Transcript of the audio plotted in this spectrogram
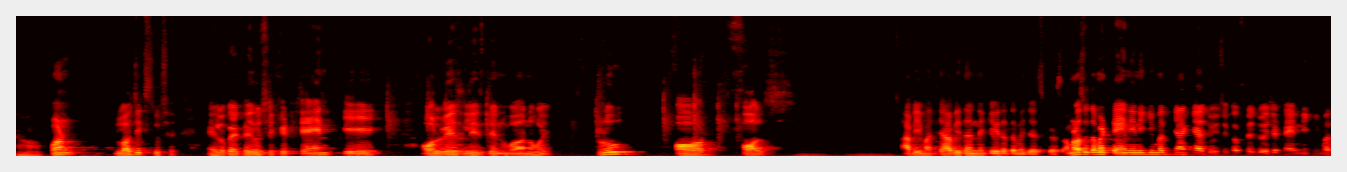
હા. પણ લોજિક શું છે? એ લોકોએ કહ્યું છે કે tan A always less than one હોય. ટ્રુ ઓર ફોલ્સ આ બેમાંથી આ વિધાનને કેવી રીતે તમે જજ કરશો? હમણાં સુધી તમે ટેન એની કિંમત ક્યાં ક્યાં જોઈ છે? કશે જોઈ છે? ટેનની કિંમત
